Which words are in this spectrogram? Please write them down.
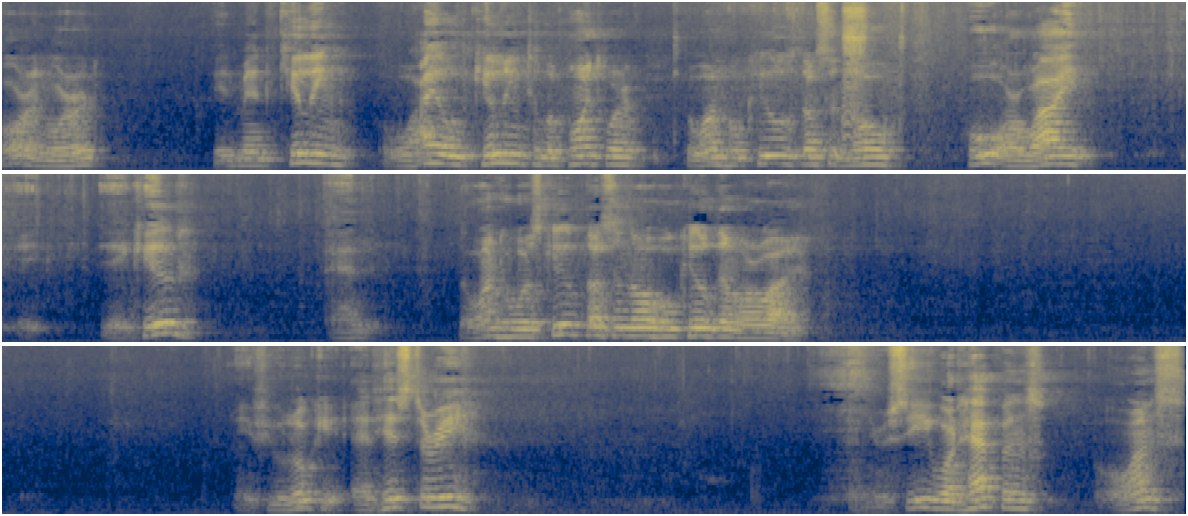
foreign word. It meant killing, wild killing to the point where the one who kills doesn't know who or why they killed, and the one who was killed doesn't know who killed them or why. If you look at history, see what happens once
